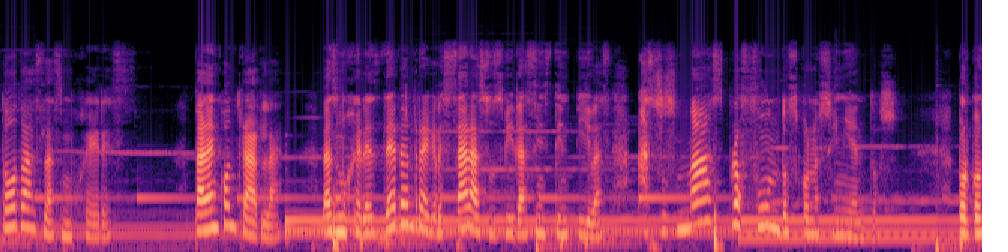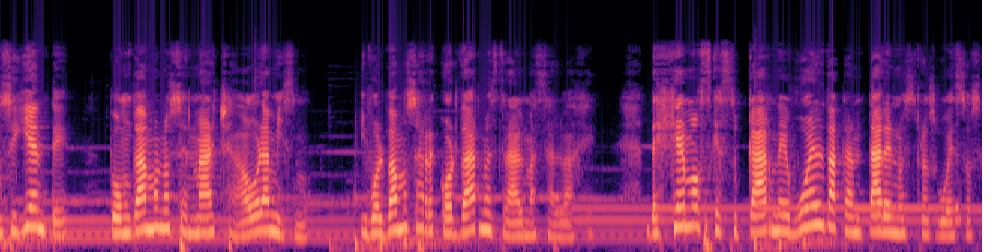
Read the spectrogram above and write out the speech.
todas las mujeres. Para encontrarla, las mujeres deben regresar a sus vidas instintivas, a sus más profundos conocimientos. Por consiguiente, pongámonos en marcha ahora mismo y volvamos a recordar nuestra alma salvaje. Dejemos que su carne vuelva a cantar en nuestros huesos.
